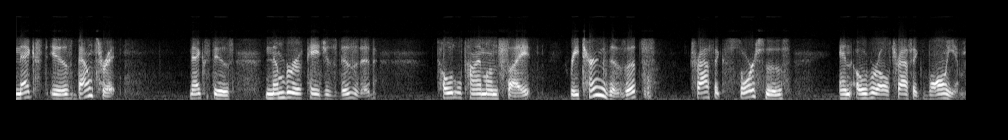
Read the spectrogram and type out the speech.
Next is bounce rate. Next is number of pages visited, total time on site, return visits, traffic sources, and overall traffic volume.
